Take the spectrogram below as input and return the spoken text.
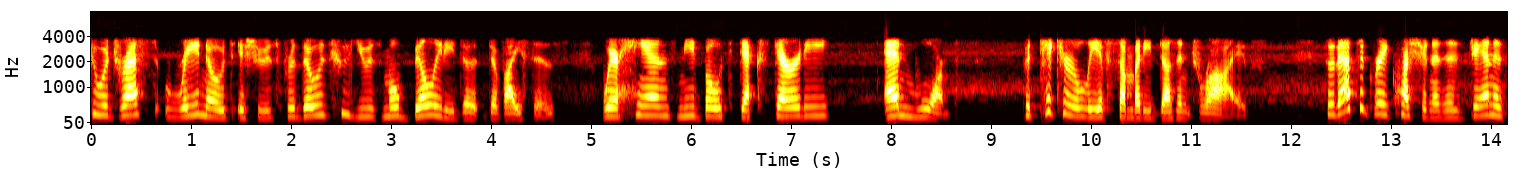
to address Raynaud's issues for those who use mobility de- devices where hands need both dexterity and warmth, particularly if somebody doesn't drive? So that's a great question. And as Jan is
